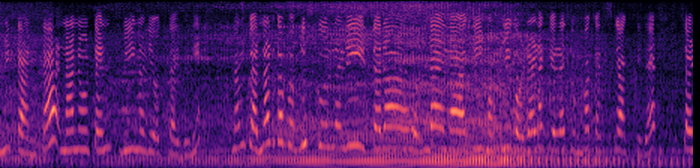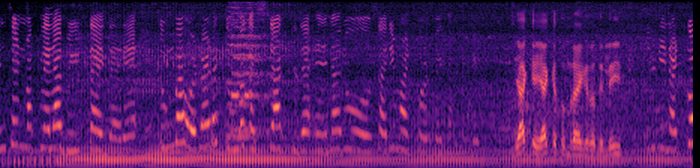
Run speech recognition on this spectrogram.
ಶರ್ಮಿತಾ ಅಂತ ನಾನು ಟೆಂತ್ ಬಿ ನಲ್ಲಿ ಓದ್ತಾ ಇದ್ದೀನಿ. ನಮ್ಮ ಕರ್ನಾಟಕ ಪಬ್ಲಿಕ್ ಸ್ಕೂಲ್ನಲ್ಲಿ ಈ ಥರ ಹೊಂಡ ಎಲ್ಲ ಆಗಿ ಮಕ್ಕಳಿಗೆ ಓಡಾಡೋಕ್ಕೆಲ್ಲ ತುಂಬ ಕಷ್ಟ ಆಗ್ತಿದೆ. ಸಣ್ಣ ಸಣ್ಣ ಮಕ್ಕಳೆಲ್ಲ ಬೀಳ್ತಾ ಇದ್ದಾರೆ. ತುಂಬ ಓಡಾಡೋಕ್ಕೆ ತುಂಬ ಕಷ್ಟ ಆಗ್ತಿದೆ. ಏನಾದ್ರು ಸರಿ ಮಾಡ್ಕೊಳ್ಬೇಕಂತ ಯಾಕೆ ಯಾಕೆ ತೊಂದರೆ ಆಗಿರೋದಿಲ್ಲಿ ಇಲ್ಲಿ? ಇಲ್ಲಿ ನಡ್ಕೊ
